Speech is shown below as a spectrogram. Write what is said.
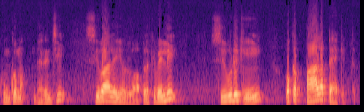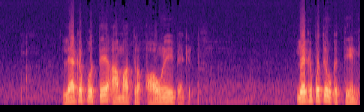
కుంకుమ ధరించి శివాలయం లోపలికి వెళ్ళి శివుడికి ఒక పాల ప్యాకెట్. లేకపోతే ఆ మాత్రం ఆవు నెయ్యి ప్యాకెట్. లేకపోతే ఒక తేనె.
